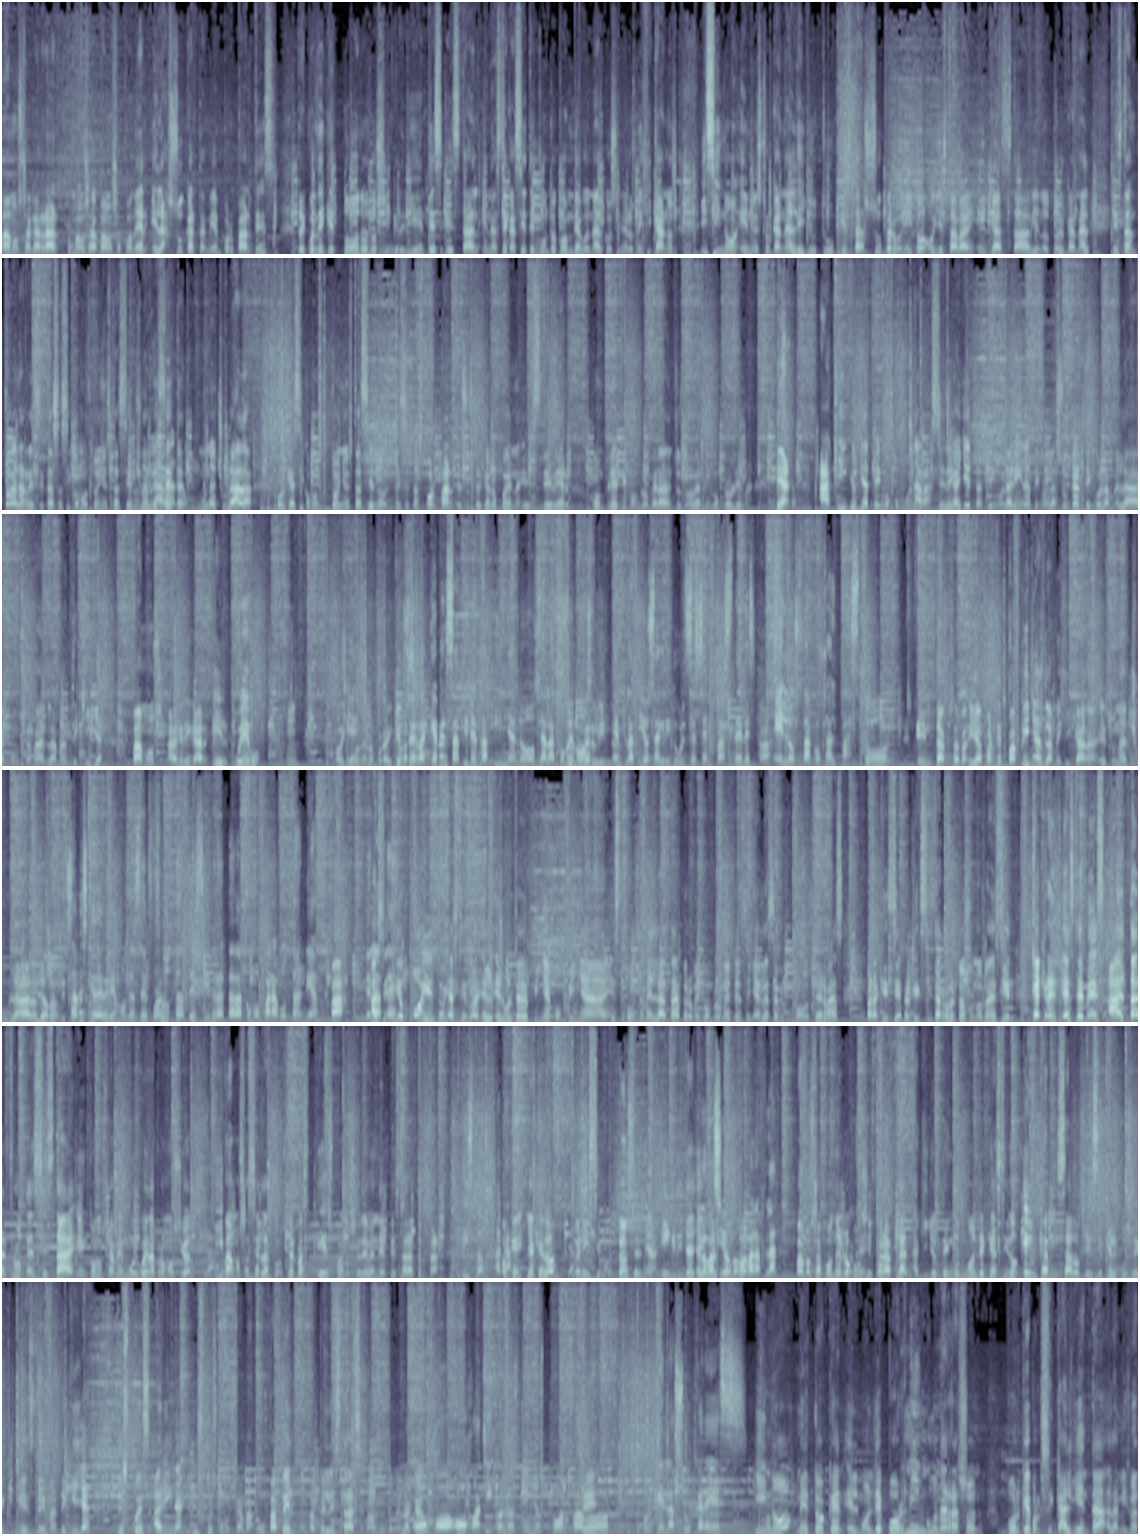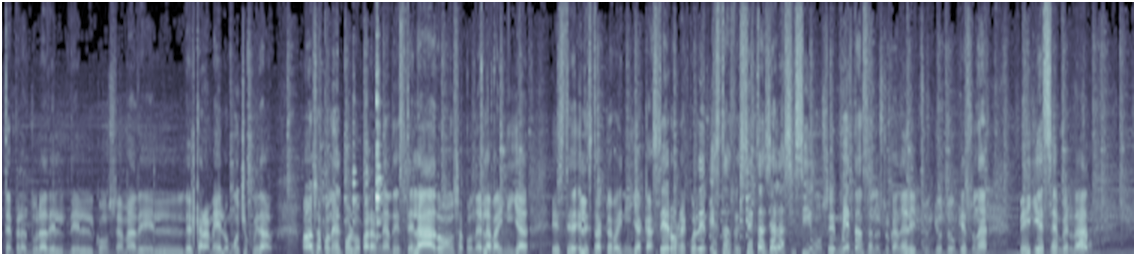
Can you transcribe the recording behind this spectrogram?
Vamos a agarrar, vamos a, vamos a poner el azúcar también por partes. Recuerden que todos los ingredientes están en azteca7.com, diagonal cocineros mexicanos. Y si no, en nuestro canal de YouTube, que está súper bonito. Hoy estaba en, en casa, estaba viendo todo el canal. Están todas las recetas, así como Toño está haciendo Chulada, una receta, ¿no? una chulada. Porque así como Toño está haciendo recetas por partes, ustedes ya lo pueden este, ver completo y conglomerado, entonces no va a haber ningún problema. Vean, aquí yo ya tengo como una base de galleta. Tengo la harina, tengo el azúcar, tengo la, la ¿cómo se llama? La mantequilla. Vamos a agregar el huevo. Vamos Oye, a ponerlo por ahí. ¿Qué versátil es la piña, ¿no? O sea, la comemos en platillos agridulces, en pasteles, Así en los tacos al pastor. En tacos. al- Y aparte, papiñas la mexicana. Es una chulada. Y no luego, sé si- ¿sabes qué deberíamos de hacer? ¿Cuál? Fruta deshidratada como para botanear. Va. ¿Te Hace- late? digamos, hoy estoy haciendo el, el volteo de piña con piña, este, ¿cómo se llama? En lata, pero me comprometo a enseñarle a hacer conservas para que siempre que exista Robertoso nos va a decir, ¿qué creen? Este mes al tal Frutes está en, ¿cómo se llama? Muy buena promoción y vamos a hacer las conservas, que es cuando se deben de empezar a tratar. Listo, acá. Ok, ¿ya quedó? Buenísimo. Entonces, mira, Ingrid ya ¿Te llegó lo al vacío como punto. para flan? Vamos a ponerlo como si fuera flan. Aquí yo tengo un molde que ha sido encamisado, quiere decir que le puse este, mantequilla, después harina y después, ¿cómo se llama? Un papel, un papel strass. Vamos a ponerlo acá. Ojo, ojo aquí con los niños, por favor, porque el azúcar es... Y no me toquen el molde por ninguna razón. ¿Por qué? Porque se calienta a la misma temperatura del, del- ¿cómo se llama? Del, del caramelo. Mucho cuidado. Vamos a poner el polvo para hornear de este lado. Vamos a poner la vainilla, este, el extracto de vainilla casero. Recuerden, estas recetas ya las hicimos. ¿eh? Métanse a nuestro canal de YouTube, que es una belleza en verdad.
